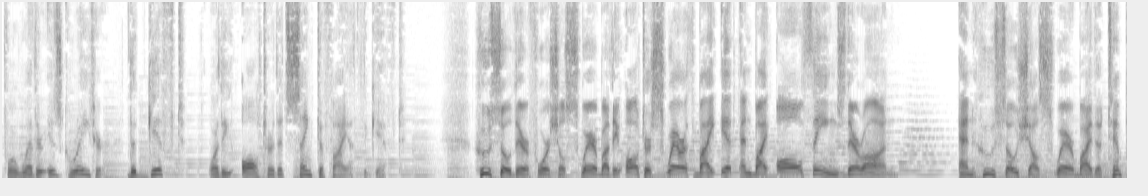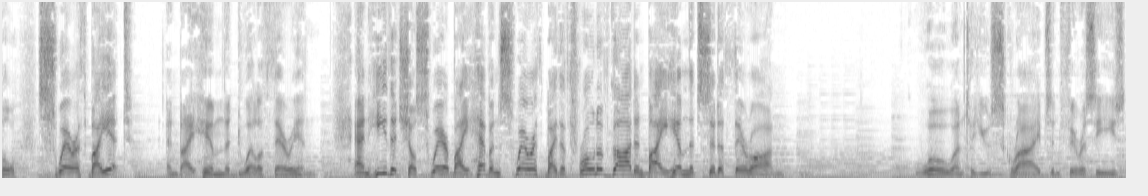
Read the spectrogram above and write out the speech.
for whether is greater, the gift or the altar that sanctifieth the gift? Whoso therefore shall swear by the altar sweareth by it and by all things thereon. And whoso shall swear by the temple sweareth by it, and by him that dwelleth therein. And he that shall swear by heaven sweareth by the throne of God and by him that sitteth thereon. Woe unto you, scribes and Pharisees,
